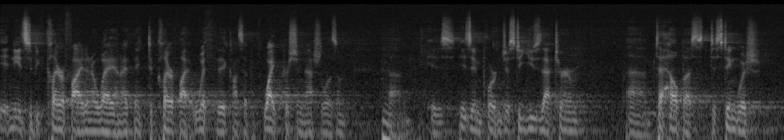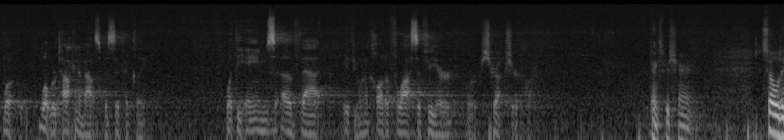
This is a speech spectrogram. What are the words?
it needs to be clarified in a way, and I think to clarify it with the concept of white Christian nationalism um, is, is important, just to use that term um, to help us distinguish what, what we're talking about specifically. what the aims of that, if you want to call it a philosophy or, or structure are. Thanks for sharing. So to,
